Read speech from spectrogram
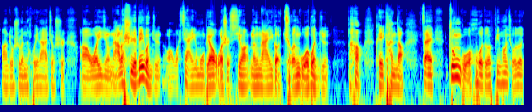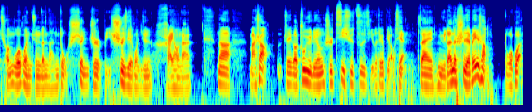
啊，刘诗雯的回答就是：“啊，我已经拿了世界杯冠军，哦，我下一个目标我是希望能拿一个全国冠军。”哈，可以看到，在中国获得乒乓球的全国冠军的难度，甚至比世界冠军还要难。那。马上，这个朱雨玲是继续自己的这个表现，在女单的世界杯上夺冠，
